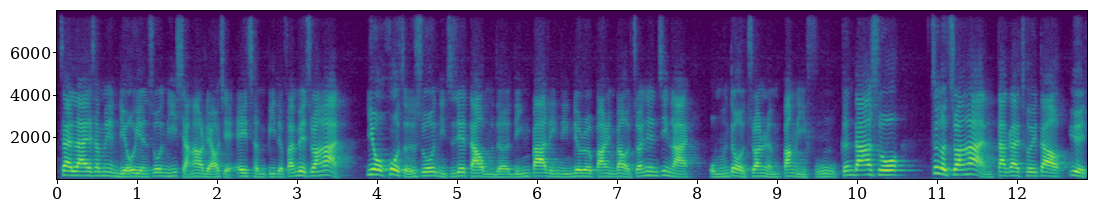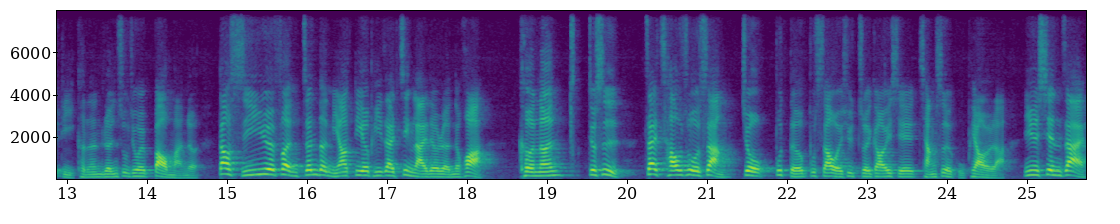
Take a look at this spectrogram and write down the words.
在 Line 上面留言说你想要了解 A 乘 B 的翻倍专案，又或者是说你直接打我们的零八零零六六八零八的专线进来，我们都有专人帮你服务。跟大家说，这个专案大概推到月底，可能人数就会爆满了。到十一月份，真的你要第二批再进来的人的话，可能就是在操作上就不得不稍微去追高一些强势的股票了啦。因为现在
